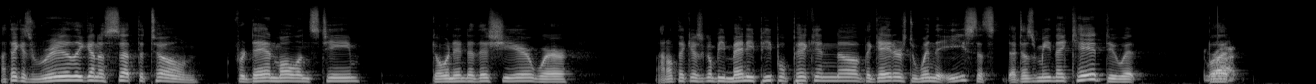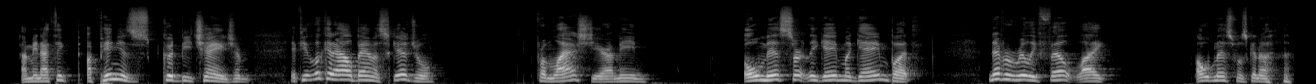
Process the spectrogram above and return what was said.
I think it's really going to set the tone for Dan Mullen's team going into this year where I don't think there's going to be many people picking uh, the Gators to win the East. That's that doesn't mean they can't do it. But right. I mean, I think opinions could be changed. If you look at Alabama's schedule from last year, I mean, Ole Miss certainly gave them a game, but never really felt like Ole Miss was gonna.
